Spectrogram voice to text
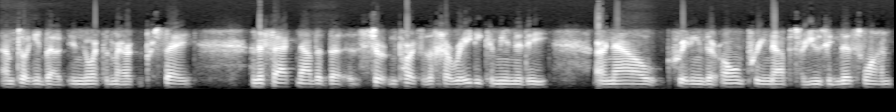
I'm talking about in North America per se. And the fact now that the certain parts of the Haredi community are now creating their own prenups or using this one,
